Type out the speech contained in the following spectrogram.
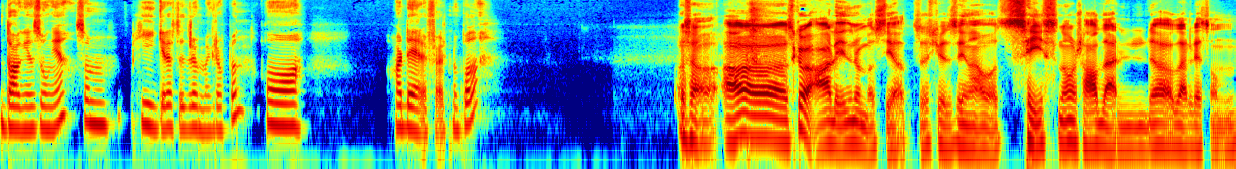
dagens unge som higer etter drømmekroppen, og har dere følt noe på det? Altså, jeg skal jo ærlig innrømme å si at jeg skulle si, når jeg var 16 år, så hadde jeg, hadde jeg litt sånn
